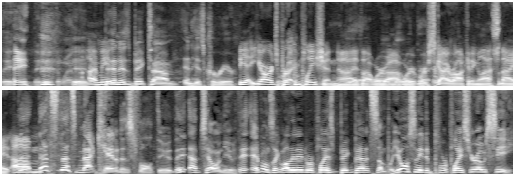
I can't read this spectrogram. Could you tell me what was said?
They, they did get the win. I mean- Ben is big time in his career. Yeah, yards per Right. completion. Uh, I thought we're we'll uh, we're, we're skyrocketing last night. Um, That- that's that's Matt Canada's fault, dude. They, I'm telling you, they, everyone's like, "Well, they need to replace Big Ben at some point." You also need to replace your OC.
